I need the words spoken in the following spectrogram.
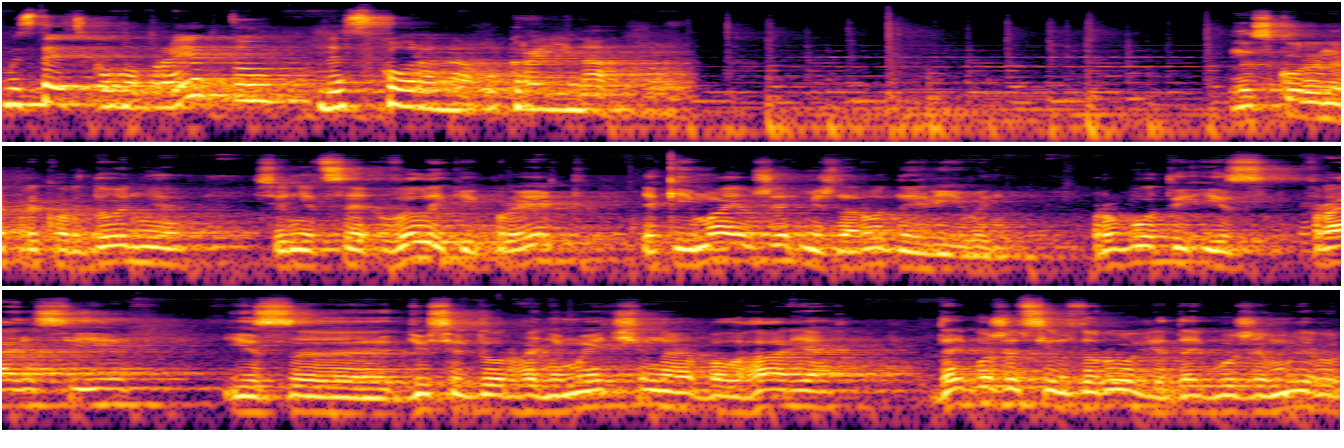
мистецького проєкту Нескорена Україна. Нескорене прикордоння сьогодні це великий проєкт, який має вже міжнародний рівень. Роботи із Франції, із е, Дюссельдорфа, Німеччина, Болгарія. Дай Боже всім здоров'я, дай Боже миру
